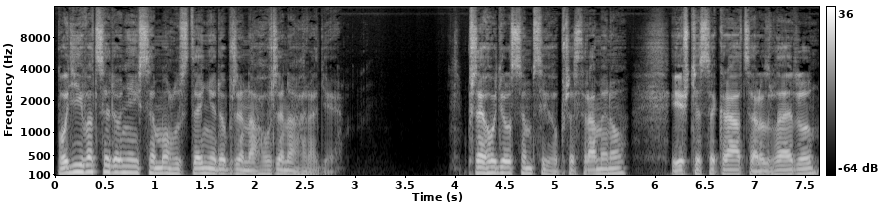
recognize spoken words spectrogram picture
Podívat se do něj se mohl stejně dobře nahoře na hradě. Přehodil jsem si ho přes rameno, ještě se krátce rozhlédl,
